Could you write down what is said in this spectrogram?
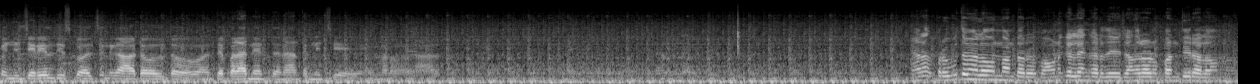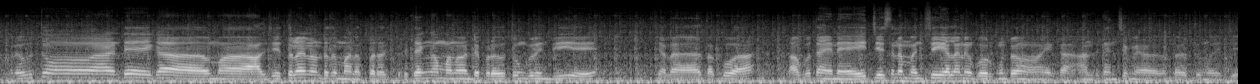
కొంచెం చర్యలు తీసుకోవాల్సిందిగా ఆటో వాళ్ళతో అంతే ప్రాధాన్యత అంతమించి మన ఎలా ప్రభుత్వం ఎలా ఉందంటారు? పవన్ కళ్యాణ్ గారిది చంద్రబాబు పనితీరు ఎలా ఉంది? ప్రభుత్వం అంటే ఇక మా వాళ్ళ చేతిలోనే ఉంటుంది మన ప్ర- ప్రత్యేకంగా మనం అంటే ప్రభుత్వం గురించి చాలా తక్కువ. కాకపోతే ఆయన ఏది చేసినా మంచి చేయాలని కోరుకుంటాం ఇక. అందుకని ప్రభుత్వం గురించి.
